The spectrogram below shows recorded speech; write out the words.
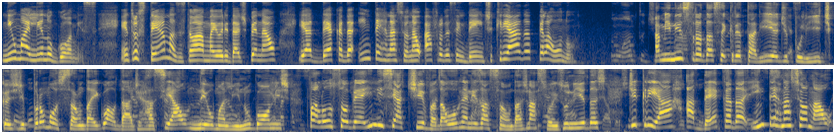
Nilma Lino Gomes. Entre os temas estão a maioridade penal e a década internacional afrodescendente, criada pela ONU. A ministra da Secretaria de Políticas de Promoção da Igualdade Racial, Neuma Lino Gomes, falou sobre a iniciativa da Organização das Nações Unidas de criar a década internacional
